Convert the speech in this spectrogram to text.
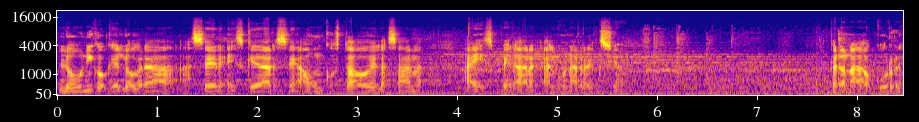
Lo único que logra hacer es quedarse a un costado de la sala a esperar alguna reacción. Pero nada ocurre.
